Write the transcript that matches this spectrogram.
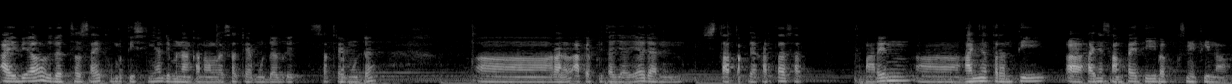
eh, IBL sudah selesai kompetisinya dimenangkan oleh Satria Muda Brit Satria Muda, uh, runner up Pelita Jaya dan Stapak Jakarta saat kemarin uh, hanya terhenti uh, hanya sampai di babak semifinal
